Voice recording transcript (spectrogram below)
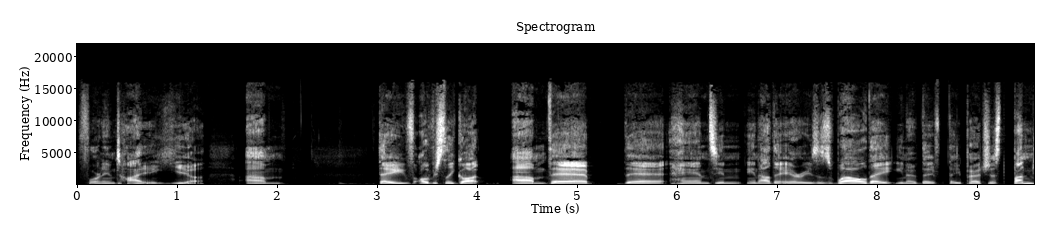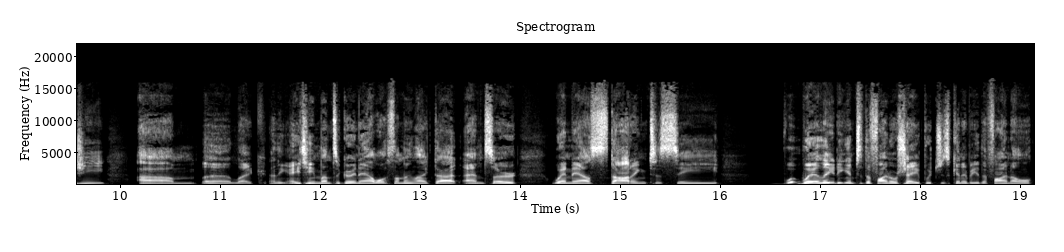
for an entire year. Um, they've obviously got um, their their hands in in other areas as well. They you know they they purchased Bungie um, uh, like I think eighteen months ago now or something like that, and so we're now starting to see we're leading into the final shape, which is going to be the final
